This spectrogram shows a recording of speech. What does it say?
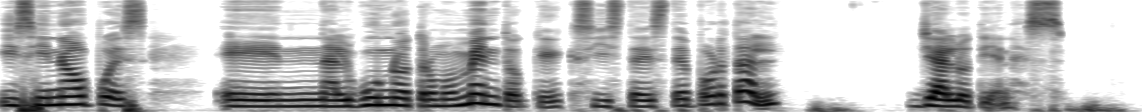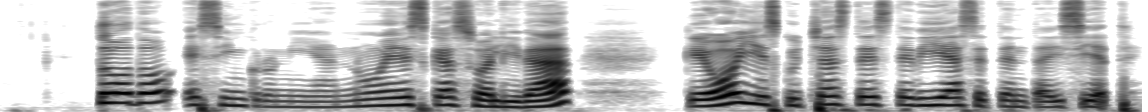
Y si no, pues en algún otro momento que existe este portal, ya lo tienes. Todo es sincronía, no es casualidad que hoy escuchaste este día 77.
